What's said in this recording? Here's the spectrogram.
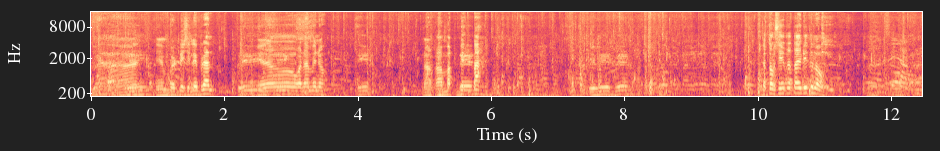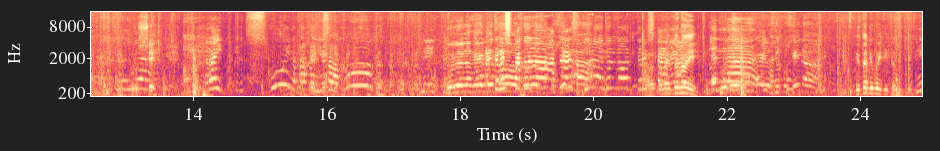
Yan. Yan, birthday celebrant. Yan ang kuha namin, oh. 8, Nakamakbit ba? 11, 14 yata tayo dito, no? 14. Aray! Uy, nakakayos ako. Tuloy lang kayo dito. Atras pa doon na. Atras. Doon na, doon na. Atras Ah, na. tuloy, tuloy. Diyan na. Aray ko. Dito, di boy, dito. Ni.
